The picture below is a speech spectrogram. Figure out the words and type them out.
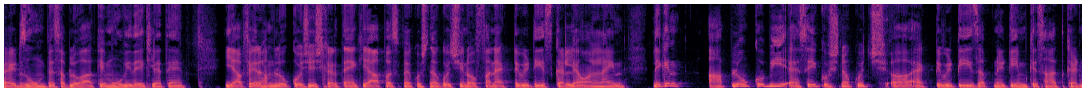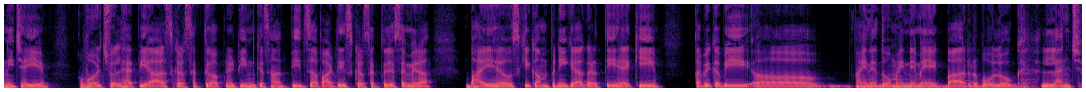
राइट जूम पे सब लोग आके मूवी देख लेते हैं। या फिर हम लोग कोशिश करते हैं कि आपस में कुछ ना कुछ यू नो फन एक्टिविटीज़ कर ले ऑनलाइन लेकिन आप लोगों को भी ऐसे ही कुछ ना कुछ एक्टिविटीज़ अपनी टीम के साथ करनी चाहिए। वर्चुअल हैप्पी आवर्स कर सकते हो अपनी टीम के साथ पिज़्ज़ा पार्टीज़ कर सकते हो। जैसे मेरा भाई है, उसकी कंपनी क्या करती है कि कभी कभी महीने, दो महीने में एक बार वो लोग लंच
